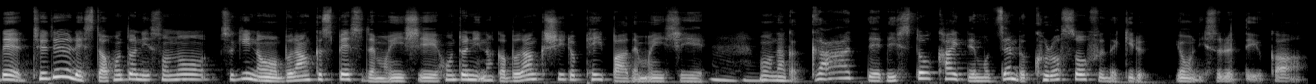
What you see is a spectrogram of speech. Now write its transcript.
で、トゥドゥリストは本当にその次のブランクスペースでもいいし、本当になんかブランクシートペーパーでもいいし、うんうん。もうなんかガーってリストを書いてもう全部クロスオフできるようにするっていうか、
